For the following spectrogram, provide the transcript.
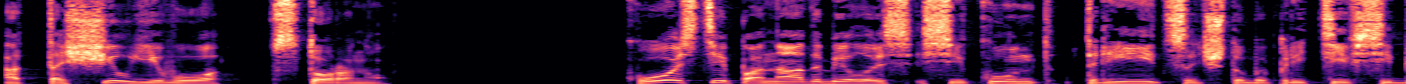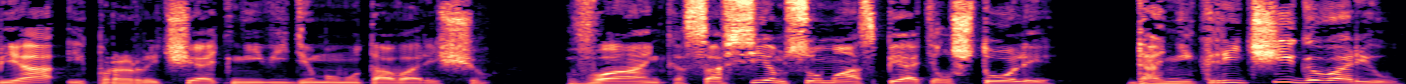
оттащил его в сторону. Кости понадобилось секунд тридцать, чтобы прийти в себя и прорычать невидимому товарищу. «Ванька, совсем с ума спятил, что ли?» «Да не кричи, говорю!»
